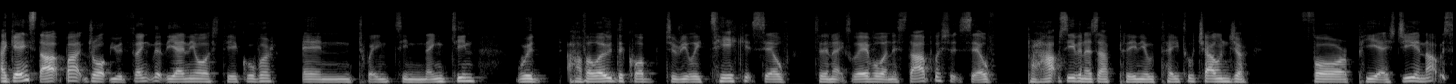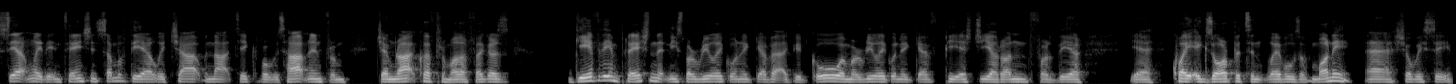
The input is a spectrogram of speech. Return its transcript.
against that backdrop, you would think that the Ineos takeover in 2019 would have allowed the club to really take itself to the next level and establish itself, perhaps even as a perennial title challenger for PSG. And that was certainly the intention. Some of the early chat when that takeover was happening from Jim Ratcliffe, from other figures, gave the impression that Nice were really going to give it a good go and were really going to give PSG a run for their, yeah, quite exorbitant levels of money, uh, shall we say.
